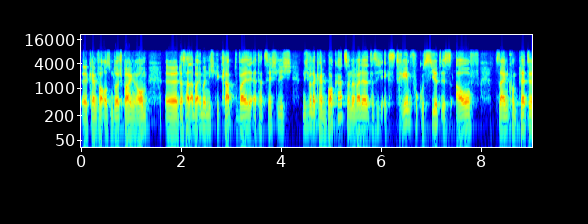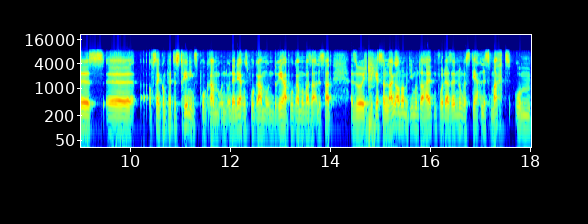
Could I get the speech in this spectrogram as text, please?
äh, Kämpfer aus dem deutschsprachigen Raum. Äh, das hat aber immer nicht geklappt, weil er tatsächlich, nicht weil er keinen Bock hat, sondern weil er tatsächlich extrem fokussiert ist auf sein komplettes, äh, auf sein komplettes Trainingsprogramm und, und Ernährungsprogramm und Reha-Programm und was er alles hat. Also ich habe mich gestern lang auch noch mit ihm unterhalten vor der Sendung, was der alles macht, um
